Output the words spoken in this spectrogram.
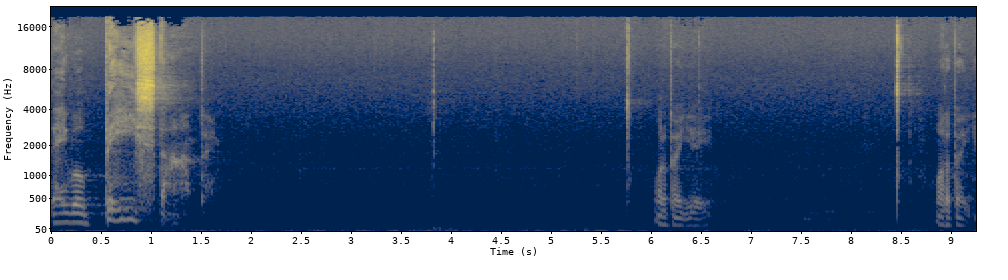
They will be standing. What about you? What about you?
